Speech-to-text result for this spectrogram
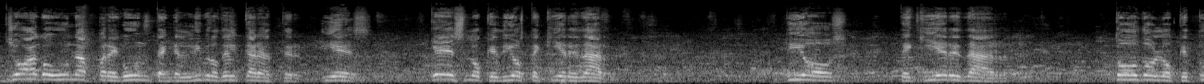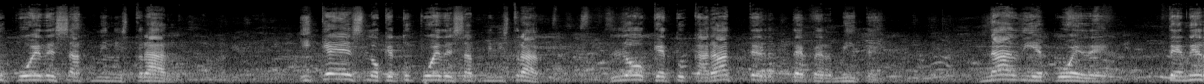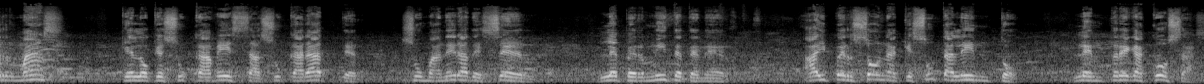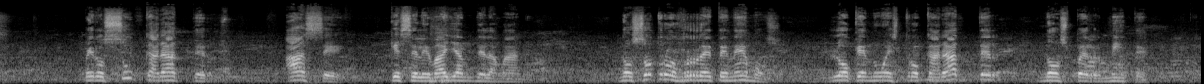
yo hago una pregunta en el libro del carácter y es, ¿Qué es lo que Dios te quiere dar? Dios te quiere dar todo lo que tú puedes administrar. ¿Y qué es lo que tú puedes administrar? Lo que tu carácter te permite. Nadie puede tener más que lo que su cabeza, su carácter, su manera de ser le permite tener. Hay personas que su talento le entrega cosas, pero su carácter hace que se le vayan de la mano. Nosotros retenemos lo que nuestro carácter nos permite.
